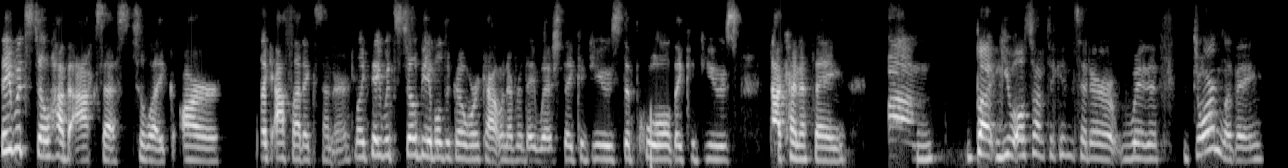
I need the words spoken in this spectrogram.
they would still have access to like our like athletic center. Like they would still be able to go work out whenever they wish. They could use the pool, they could use that kind of thing. Um, but you also have to consider with dorm living,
